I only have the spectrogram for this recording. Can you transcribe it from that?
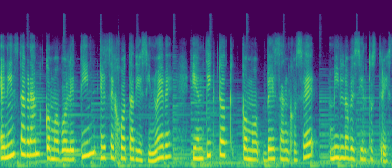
en Instagram como Boletín SJ19 y en TikTok como B San José 1903.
